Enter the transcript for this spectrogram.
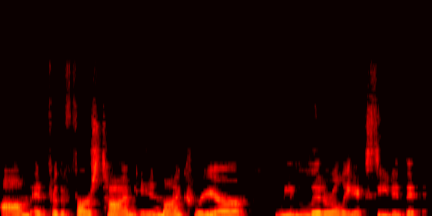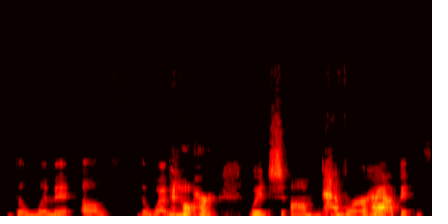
Um, and for the first time in my career, we literally exceeded the, the limit of the webinar, which um, never happens.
